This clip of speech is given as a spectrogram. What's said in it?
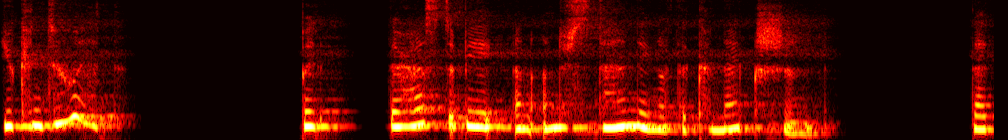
You can do it. But there has to be an understanding of the connection that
